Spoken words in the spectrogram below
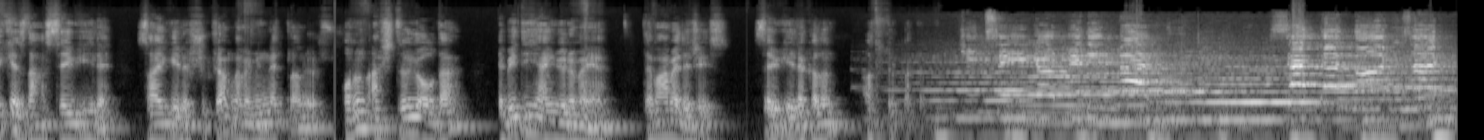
bir kez daha sevgiyle, saygıyla, şükranla ve minnetle anıyoruz. Onun açtığı yolda ebediyen yürümeye devam edeceğiz. Sevgiyle kalın, Atatürk'le kalın. Kimseyi görmedim ben, senden daha güzel.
